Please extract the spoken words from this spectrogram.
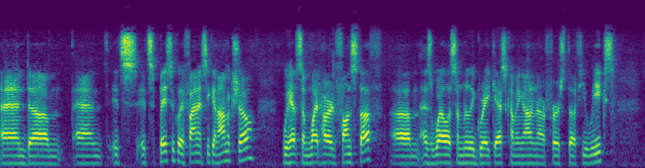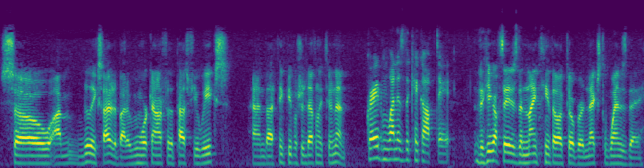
and um, and it's it's basically a finance economics show. We have some lighthearted, fun stuff, um, as well as some really great guests coming on in our first uh, few weeks. So I'm really excited about it. We've been working on it for the past few weeks, and I think people should definitely tune in. Great. And when is the kickoff date? The kickoff date is the 19th of October, next Wednesday,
